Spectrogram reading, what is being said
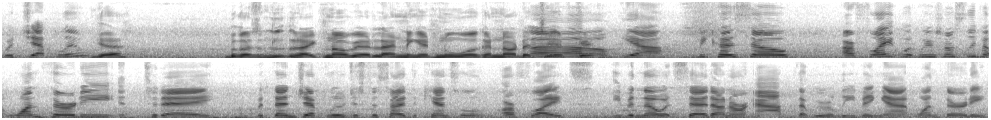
With JetBlue? Yeah, because right now we are landing at Newark and not at JFK. Oh, yeah. Because so our flight, we were supposed to leave at 1.30 today, but then JetBlue just decided to cancel our flights, even though it said on our app that we were leaving at 1.30.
